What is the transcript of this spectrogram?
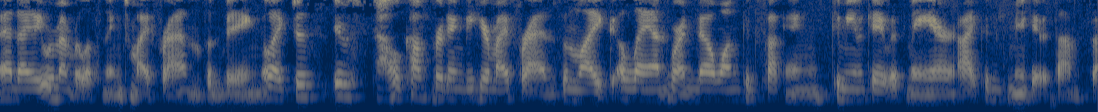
And I remember listening to my friends and being like, just, it was so comforting to hear my friends in like a land where no one could fucking communicate with me or I couldn't communicate with them. So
